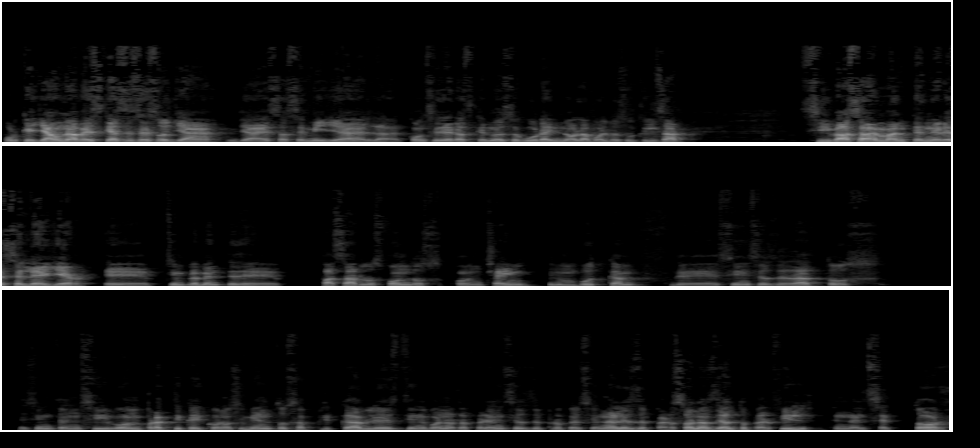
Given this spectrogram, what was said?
Porque ya una vez que haces eso, ya, ya esa semilla la consideras que no es segura y no la vuelves a utilizar. Si vas a mantener ese layer, eh, simplemente pasar los fondos on-chain en un bootcamp de ciencias de datos. Es intensivo en práctica y conocimientos aplicables. Tiene buenas referencias de profesionales, de personas de alto perfil en el sector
